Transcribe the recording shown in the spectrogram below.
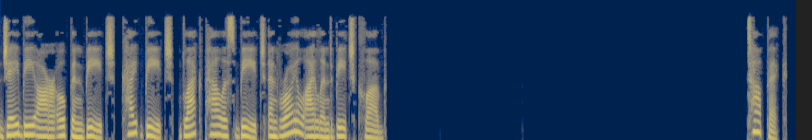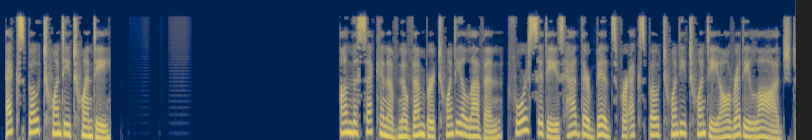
JBR Open Beach, Kite Beach, Black Palace Beach and Royal Island Beach Club. Expo 2020. On 2 November 2011, four cities had their bids for Expo 2020 already lodged,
